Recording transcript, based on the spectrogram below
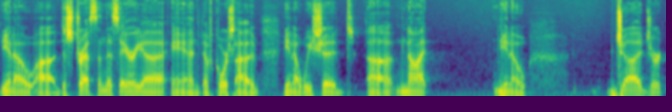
you know, uh, distress in this area. And of course, I, you know, we should uh, not, you know, judge or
